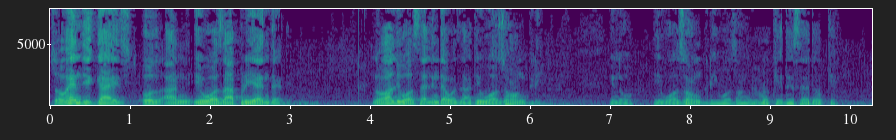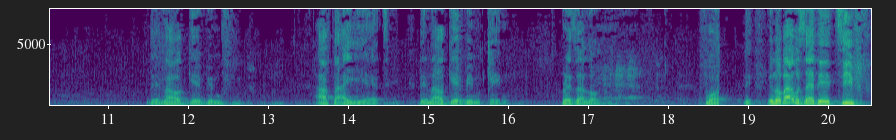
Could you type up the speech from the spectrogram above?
so when the guy stole and he was apprehended, you know, all he was telling them was that he was hungry. You know, he was hungry. He was hungry. Okay, they said, okay. They now gave him food. After he ate, they now gave him cane. Praise the Lord. For you know, Bible said a thief,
